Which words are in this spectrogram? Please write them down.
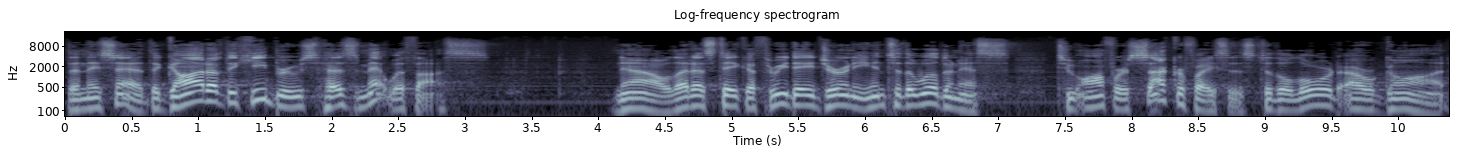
Then they said, The God of the Hebrews has met with us. Now let us take a three day journey into the wilderness to offer sacrifices to the Lord our God.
